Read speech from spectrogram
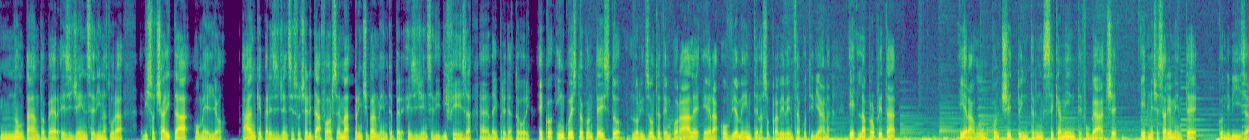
non tanto per esigenze di natura di socialità, o meglio, anche per esigenze di socialità forse, ma principalmente per esigenze di difesa eh, dai predatori. Ecco, in questo contesto l'orizzonte temporale era ovviamente la sopravvivenza quotidiana e la proprietà era un concetto intrinsecamente fugace e necessariamente condivisa,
